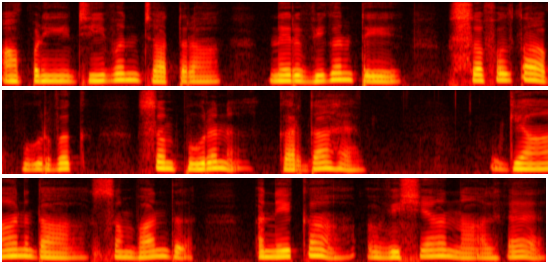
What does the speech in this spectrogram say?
ਆਪਣੀ ਜੀਵਨ ਯਾਤਰਾ ਨਿਰਵਿਘਨ ਤੇ ਸਫਲਤਾ ਪੂਰਵਕ ਸੰਪੂਰਨ ਕਰਦਾ ਹੈ। ਗਿਆਨ ਦਾ ਸੰਬੰਧ ਅਨੇਕਾਂ ਵਿਸ਼ਿਆਂ ਨਾਲ ਹੈ।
